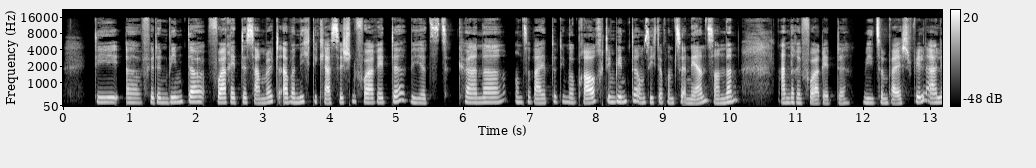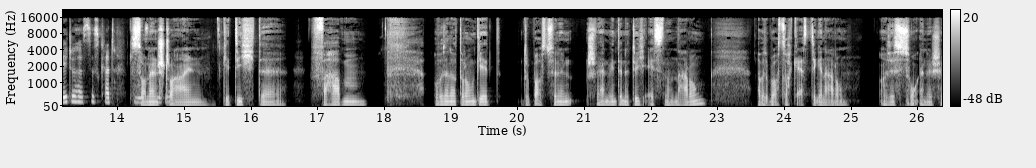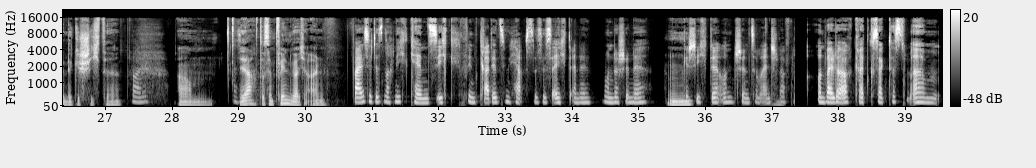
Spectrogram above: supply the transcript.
die äh, für den Winter Vorräte sammelt, aber nicht die klassischen Vorräte, wie jetzt Körner und so weiter, die man braucht im Winter, um sich davon zu ernähren, sondern andere Vorräte, wie zum Beispiel, Ali, du hast es gerade Sonnenstrahlen, Gedichte, Farben, wo es noch darum geht, du brauchst für einen schweren Winter natürlich Essen und Nahrung, aber du brauchst auch geistige Nahrung. Und es ist so eine schöne Geschichte. Voll. Ähm, also, ja, das empfehlen wir euch allen. Falls ihr das noch nicht kennt, ich finde gerade jetzt im Herbst, das ist echt eine wunderschöne mhm. Geschichte und schön zum Einschlafen. Und weil du auch gerade gesagt hast, ähm,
